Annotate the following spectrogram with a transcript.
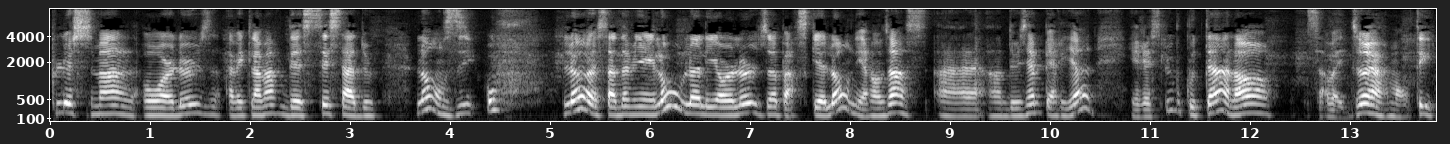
plus mal aux Oilers avec la marque de 6 à 2. Là, on se dit, ouf, Là, ça devient lourd, là, les Oilers, parce que là, on est rendu en, deuxième période. Il reste plus beaucoup de temps, alors ça va être dur à remonter.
